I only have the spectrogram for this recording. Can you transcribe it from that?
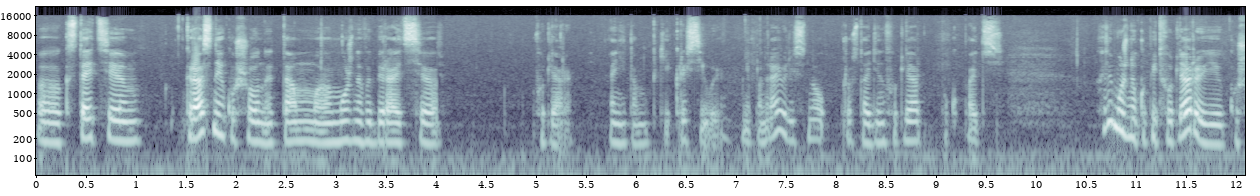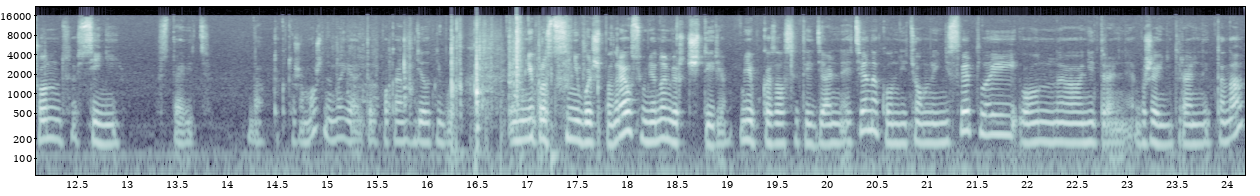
Э, кстати, красные кушоны, там э, можно выбирать футляры. Они там такие красивые. Мне понравились, но просто один футляр покупать. Хотя можно купить футляр и кушон синий ставить. Да, так тоже можно, но я этого пока делать не буду. Мне просто синий больше понравился, меня номер 4. Мне показался это идеальный оттенок, он не темный, не светлый, он э, нейтральный. Обожаю нейтральные тона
